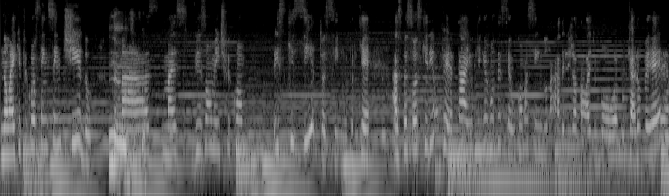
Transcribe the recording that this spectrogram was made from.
Não é que ficou sem sentido, não, mas, mas visualmente ficou esquisito, assim, porque as pessoas queriam ver, tá? E o que, que aconteceu? Como assim, do nada ele já tá lá de boa? Eu quero ver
